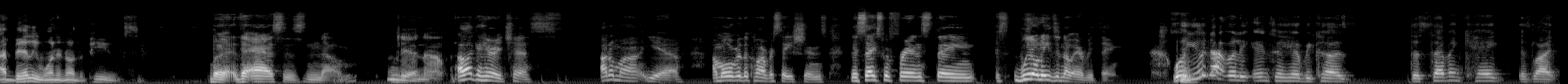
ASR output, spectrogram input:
I barely want it on the pubes. But the ass is no. Yeah, no. I like a hairy chest. I don't mind. Yeah, I'm over the conversations. The sex with friends thing. We don't need to know everything. Well, you're not really into hair because the seven K is like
